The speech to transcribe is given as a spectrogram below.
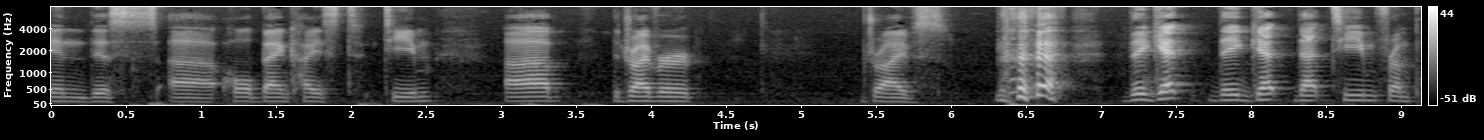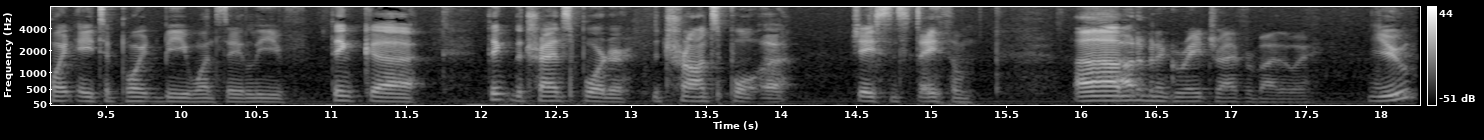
in this uh, whole bank heist team. Uh, the driver drives. they get they get that team from point A to point B once they leave. Think uh, think the transporter, the transporter, Jason Statham. I would Um, have been a great driver, by the way. you?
